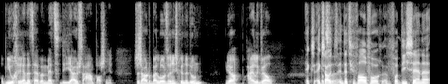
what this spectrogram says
opnieuw gerenderd hebben met de juiste aanpassingen. Ze zouden het bij Lord of the Rings kunnen doen. Ja, eigenlijk wel. Ik, ik Dat, zou het eh, in dit geval voor, voor die scène,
